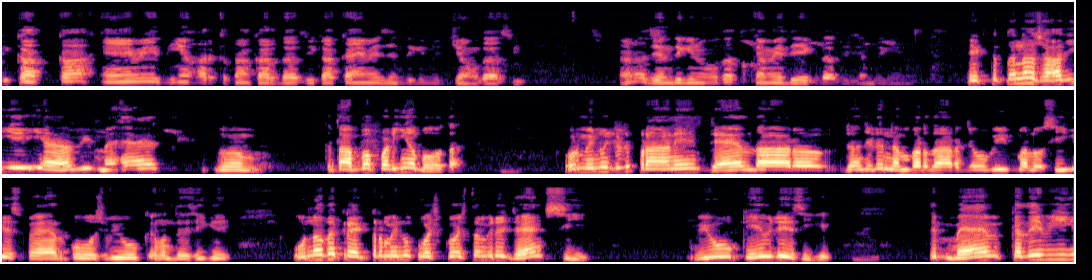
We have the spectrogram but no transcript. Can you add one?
ਵੀ ਕਾਕਾ ਐਵੇਂ ਦੀਆਂ ਹਰਕਤਾਂ ਕਰਦਾ ਸੀ ਕਾਕਾ ਐਵੇਂ ਜ਼ਿੰਦਗੀ ਨੂੰ ਜਿਉਂਦਾ ਸੀ। ਹਨਾ ਜ਼ਿੰਦਗੀ ਨੂੰ ਉਹਦਾ ਕਿਵੇਂ ਦੇਖਦਾ ਸੀ ਜ਼ਿੰਦਗੀ ਨੂੰ? ਇੱਕ ਤਾਂ ਨਾ ਸ਼ਾਹ ਜੀ ਇਹ ਹੈ ਵੀ ਮੈਂ ਅਮ, ਕਿਤਾਬਾਂ ਪੜ੍ਹੀਆਂ ਬਹੁਤ ਆ। ਔਰ ਮੈਨੂੰ ਜਿਹੜੇ ਪੁਰਾਣੇ ਜੈਲਦਾਰ ਜਾਂ ਜਿਹੜੇ ਨੰਬਰਦਾਰ ਜੋ ਵੀ ਮੰਨ ਲਓ ਸੀਗੇ ਸਫੈਦ ਪੋਸ਼ ਵੀ ਉਹ ਹੁੰਦੇ ਸੀਗੇ ਉਹਨਾਂ ਦਾ ਕੈਰੈਕਟਰ ਮੈਨੂੰ ਕੁਝ ਕੁਝ ਤਾਂ ਮੇਰੇ ਜ਼ਿਹਨ 'ਚ ਸੀ। ਵੀ ਉਹ ਕਿਹੋ ਜਿਹੇ ਸੀਗੇ। ਤੇ ਮੈਂ ਕਦੇ ਵੀ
